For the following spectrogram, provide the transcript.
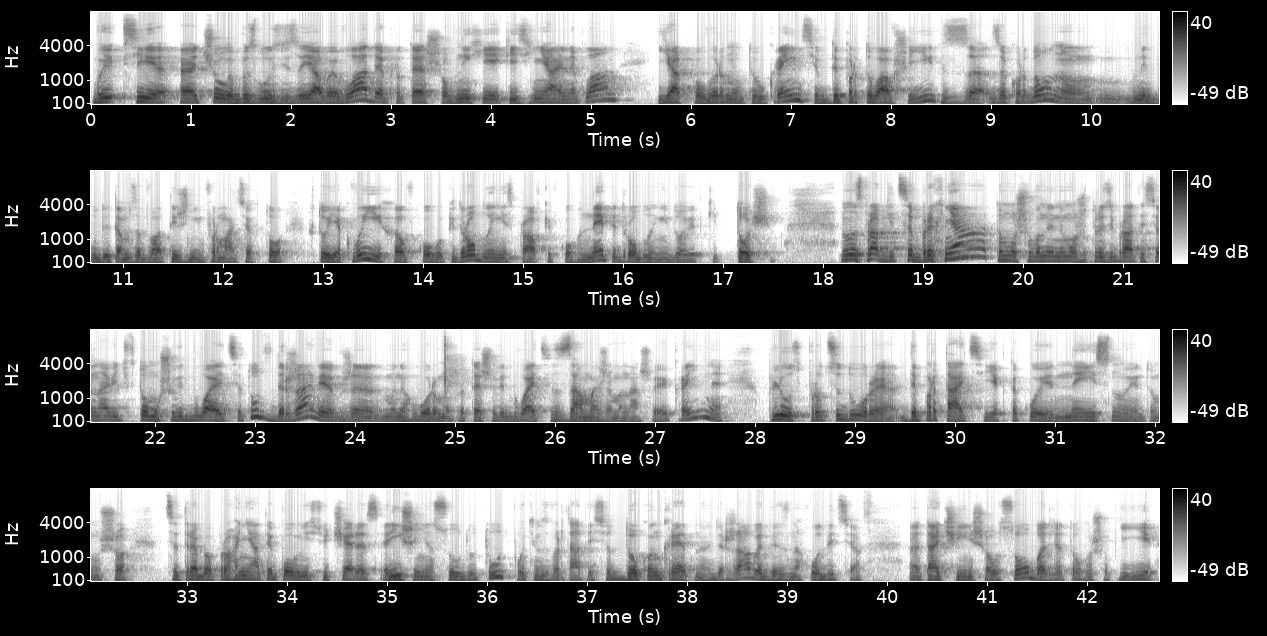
Ви всі е, чули безглузді заяви влади про те, що в них є якийсь геніальний план, як повернути українців, депортувавши їх з за кордону. В них буде там за два тижні інформація, хто, хто як виїхав, в кого підроблені справки, в кого не підроблені довідки тощо. Ну насправді це брехня, тому що вони не можуть розібратися навіть в тому, що відбувається тут, в державі. Вже ми не говоримо про те, що відбувається за межами нашої країни. Плюс процедури депортації як такої не існує, тому що це треба проганяти повністю через рішення суду тут, потім звертатися до конкретної держави, де знаходиться е, та чи інша особа, для того, щоб її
